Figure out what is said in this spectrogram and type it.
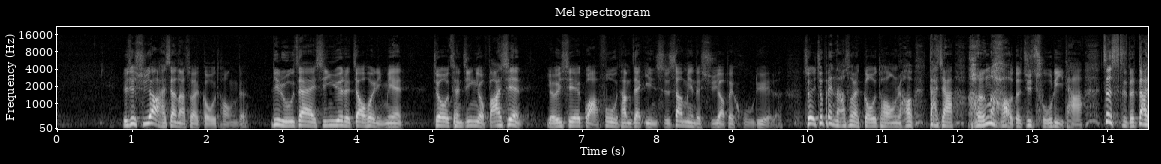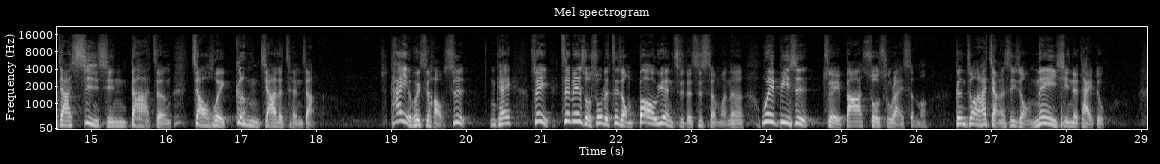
有些需要还是要拿出来沟通的。例如在新约的教会里面，就曾经有发现有一些寡妇他们在饮食上面的需要被忽略了，所以就被拿出来沟通，然后大家很好的去处理它，这使得大家信心大增，教会更加的成长，它也会是好事。OK，所以这边所说的这种抱怨指的是什么呢？未必是嘴巴说出来什么，更重要，他讲的是一种内心的态度，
